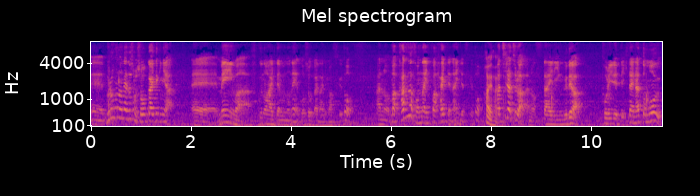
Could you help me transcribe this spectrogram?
えーブログのねどうしても紹介的には、えーメインは服のアイテムのねご紹介になりますけどあの、まあ、数はそんないっぱい入ってないんですけど、はいはい。まあ、ちらちらあのスタイリングでは取り入れていきたいなと思う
